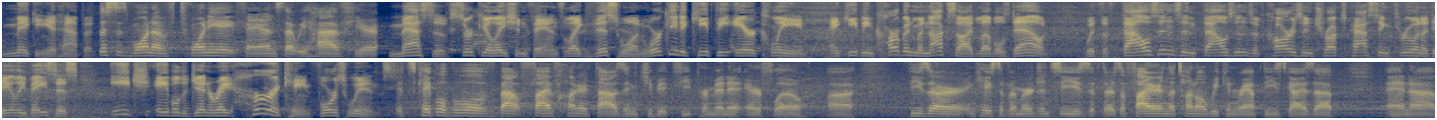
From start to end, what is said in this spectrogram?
making it happen. This is one of 28 fans that we have here. Massive circulation fans like this one working to keep the air clean and keeping carbon monoxide levels down. With the thousands and thousands of cars and trucks passing through on a daily basis, each able to generate hurricane force winds. It's capable of about 500,000 cubic feet per minute airflow. Uh, these are in case of emergencies. If there's a fire in the tunnel, we can ramp these guys up and uh,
